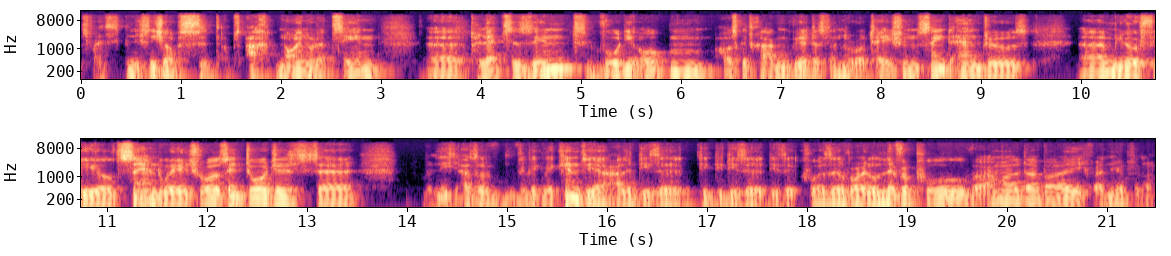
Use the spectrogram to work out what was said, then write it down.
ich weiß, bin nicht sicher, ob es acht, neun oder zehn äh, Plätze sind, wo die Open ausgetragen wird. Das ist dann eine Rotation. St. Andrews, äh, Muirfield, Sandwich, Royal St. George's, äh, nicht, also wir, wir kennen sie ja alle, diese, die, die, diese, diese Kurse. Royal Liverpool war mal dabei, ich weiß nicht, ob es noch,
